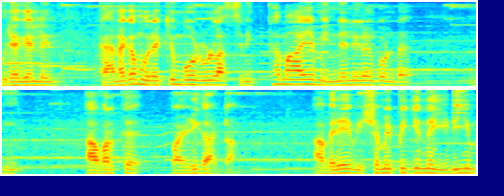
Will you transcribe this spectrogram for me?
ഉരകല്ലിൽ കനകമുരയ്ക്കുമ്പോഴുള്ള സ്നിഗ്ധമായ മിന്നലുകൾ കൊണ്ട് അവർക്ക് വഴികാട്ടാം. അവരെ വിഷമിപ്പിക്കുന്ന ഇടിയും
